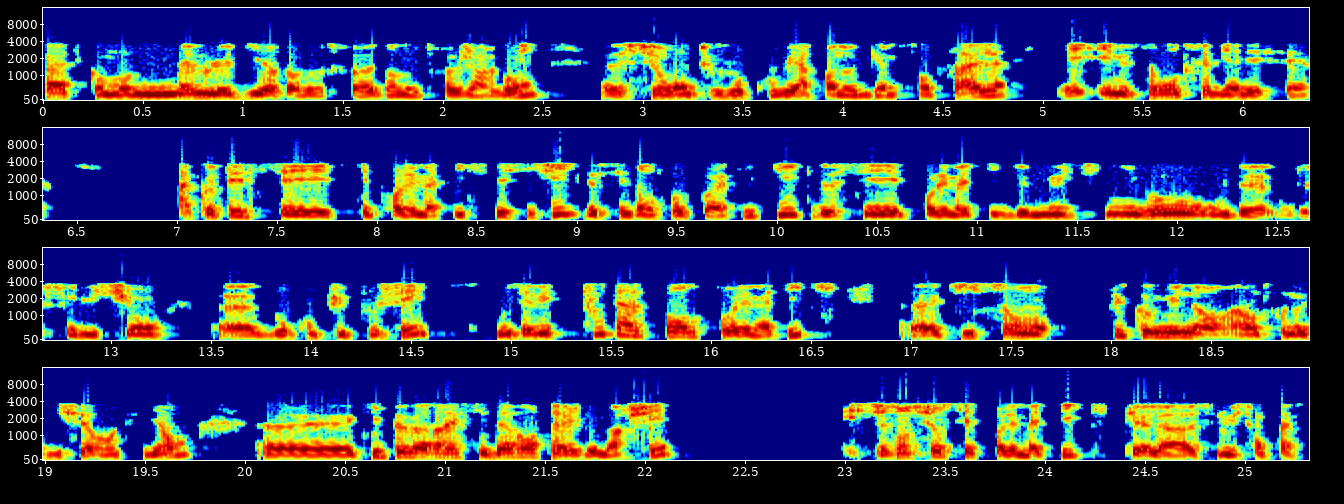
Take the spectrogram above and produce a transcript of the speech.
pattes, comme on aime le dire dans notre dans notre jargon, euh, seront toujours couverts par notre gamme centrale et, et, nous savons très bien les faire. À côté de ces, ces, problématiques spécifiques, de ces entrepôts atypiques, de ces problématiques de multiniveau ou de, de solutions euh, beaucoup plus poussées, vous avez tout un pan de problématiques euh, qui sont plus communes entre nos différents clients, euh, qui peuvent adresser davantage de marchés et ce sont sur ces problématiques que la solution Fast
